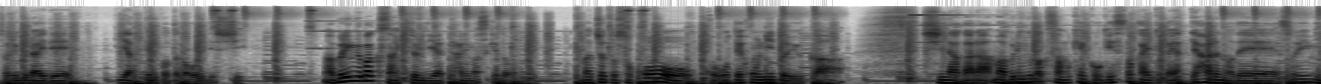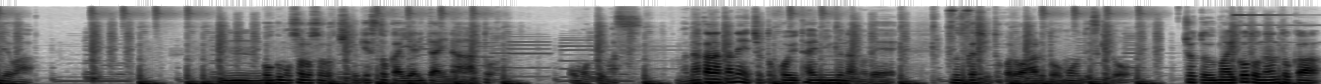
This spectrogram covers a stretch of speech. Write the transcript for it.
それぐらいでやってることが多いですし、まあ、ブリングバックさん1人でやってはりますけど、まあ、ちょっとそこをこうお手本にというか、しながら、まあ、ブリングバックさんも結構ゲスト会とかやってはるので、そういう意味では、うん、僕もそろそろちょっとゲスト会やりたいなと思ってます。まあ、なかなかね、ちょっとこういうタイミングなので、難しいところはあると思うんですけど、ちょっとうまいことなんとか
